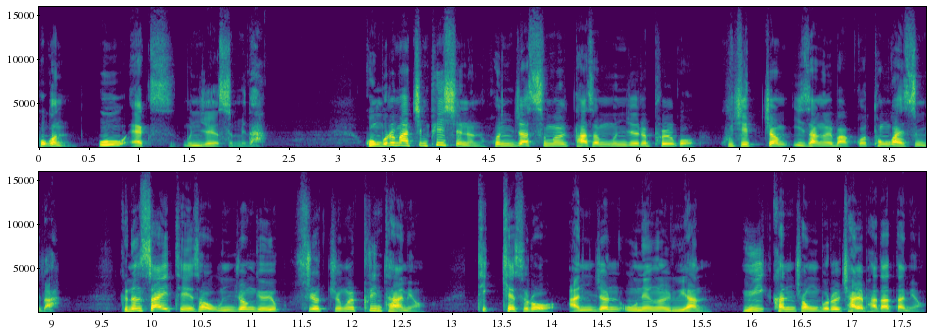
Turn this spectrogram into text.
혹은 OX 문제였습니다. 공부를 마친 PC는 혼자 25문제를 풀고 90점 이상을 받고 통과했습니다. 그는 사이트에서 운전교육 수료증을 프린트하며 티켓으로 안전 운행을 위한 유익한 정보를 잘 받았다며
